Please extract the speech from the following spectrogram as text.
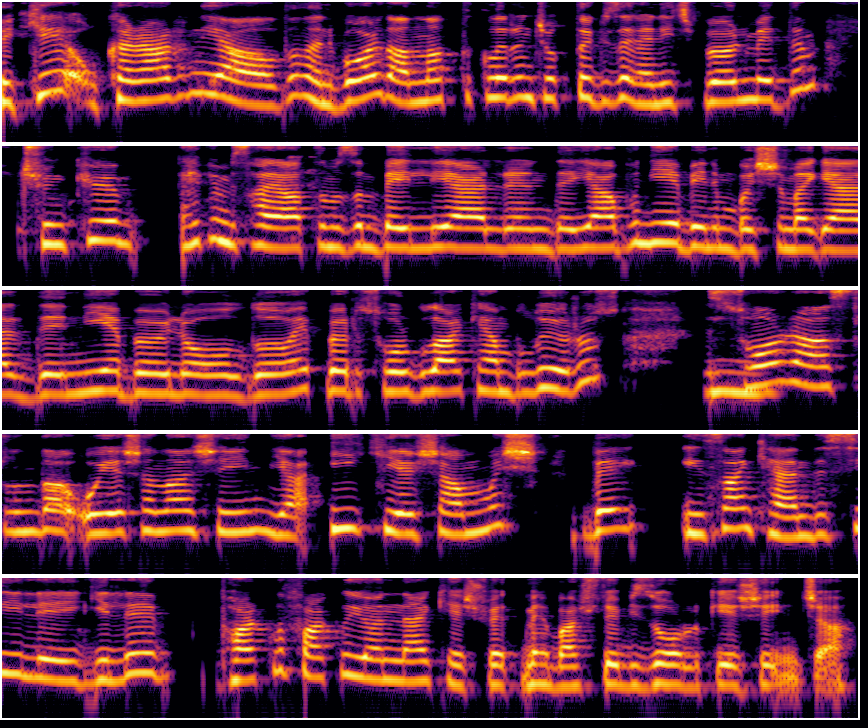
Peki o kararı niye aldın? Hani bu arada anlattıkların çok da güzel. Hani hiç bölmedim. Çünkü hepimiz hayatımızın belli yerlerinde ya bu niye benim başıma geldi? Niye böyle oldu? Hep böyle sorgularken buluyoruz. Hmm. Sonra aslında o yaşanan şeyin ya iyi ki yaşanmış ve insan kendisiyle ilgili farklı farklı yönler keşfetmeye başlıyor bir zorluk yaşayınca.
